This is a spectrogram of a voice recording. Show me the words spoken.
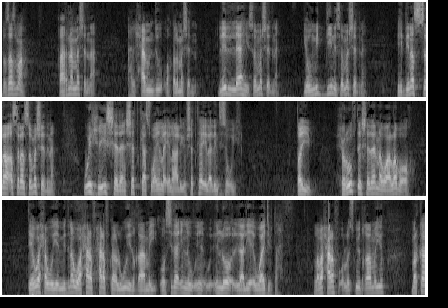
soo saas maaha? Qaarna ma shadna. Alxamdu oo kale ma shadna. Lilaahi soo ma shadna. Yowmiddiini soo ma shadna. Ihdina asraa soo ma shadna. Wixii shadan shadkaas waa in la ilaaliyo. Shadkaa ilaalintiisa wey dayib xuruufta shadanna waa labo dee waxa weeye midna waa xaraf xaraf kale lagu idqaamay oo sidaa in loo ilaaliyo ay waajib tahay. Laba xaraf oo la isku idqaamayo marka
